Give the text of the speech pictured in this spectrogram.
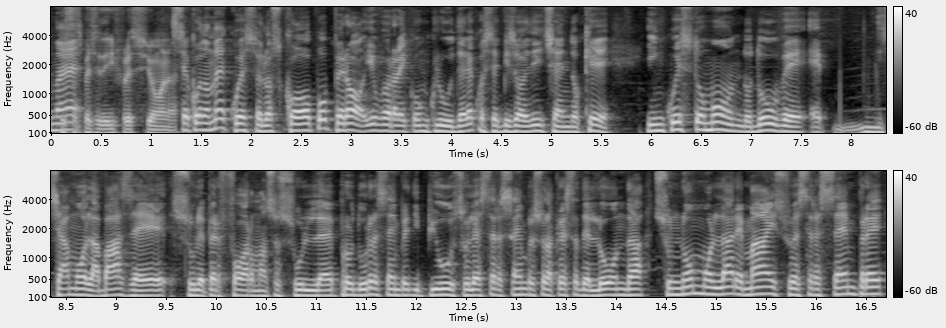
me, questa specie di riflessione. Secondo me questo è lo scopo, però io vorrei concludere questo episodio dicendo che in questo mondo dove è, diciamo la base è sulle performance, sul produrre sempre di più, sull'essere sempre sulla cresta dell'onda, sul non mollare mai, su essere sempre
